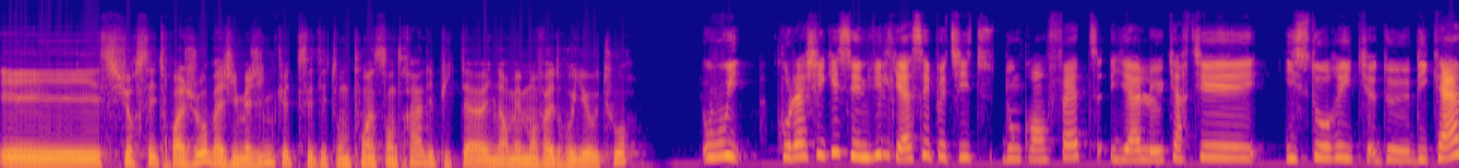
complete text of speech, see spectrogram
Et sur ces trois jours, bah, j'imagine que c'était ton point central et puis que tu as énormément vadrouillé autour. Oui. Kurashiki, c'est une ville qui est assez petite. Donc en fait, il y a le quartier historique de Bikan.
